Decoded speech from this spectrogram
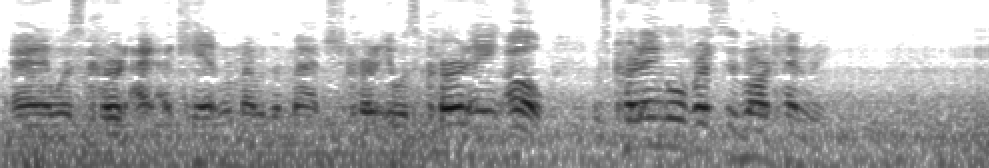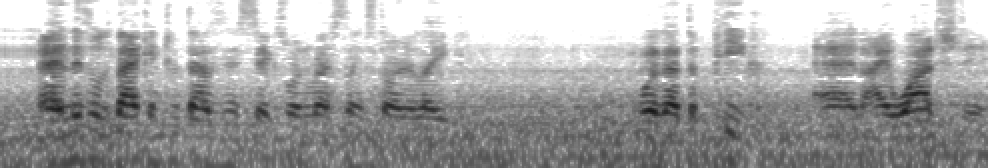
And it was Kurt, I, I can't remember the match. Kurt, it was Kurt Angle, oh, it was Kurt Angle versus Mark Henry. And this was back in 2006 when wrestling started, like, was at the peak. And I watched it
